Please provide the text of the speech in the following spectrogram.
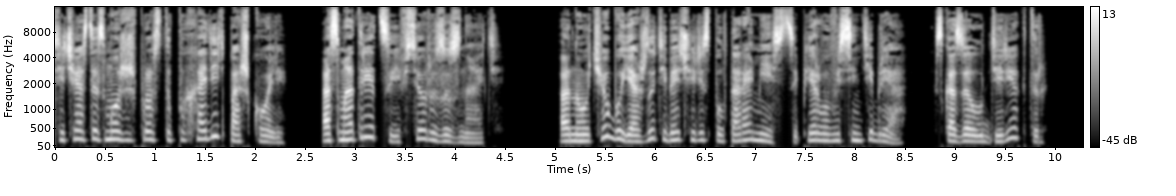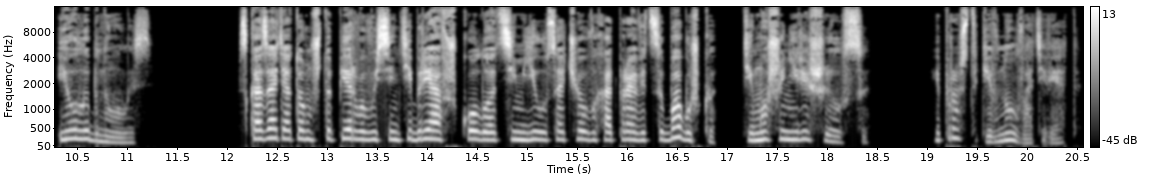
Сейчас ты сможешь просто походить по школе, осмотреться и все разузнать. А на учебу я жду тебя через полтора месяца, 1 сентября», — сказал директор и улыбнулась. Сказать о том, что 1 сентября в школу от семьи Усачевых отправится бабушка, Тимоша не решился и просто кивнул в ответ.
